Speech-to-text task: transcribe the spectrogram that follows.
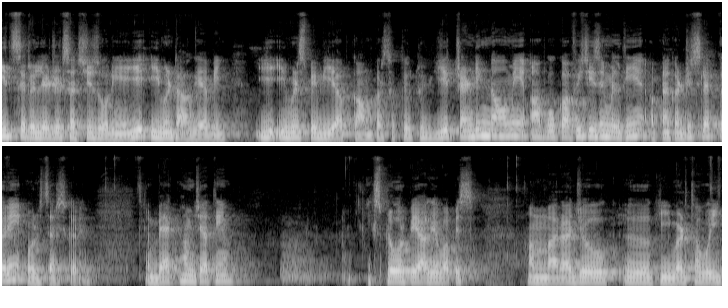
ईद से रिलेटेड सर्चेज हो रही हैं। ये इवेंट आ गया अभी। ये इवेंट्स पे भी आप काम कर सकते हो। तो ये ट्रेंडिंग नाव में आपको काफ़ी चीज़ें मिलती हैं। अपना कंट्री सेलेक्ट करें और सर्च करें। बैक हम जाते हैं। एक्सप्लोर पे आगे वापस। हमारा जो कीवर्ड था वही।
